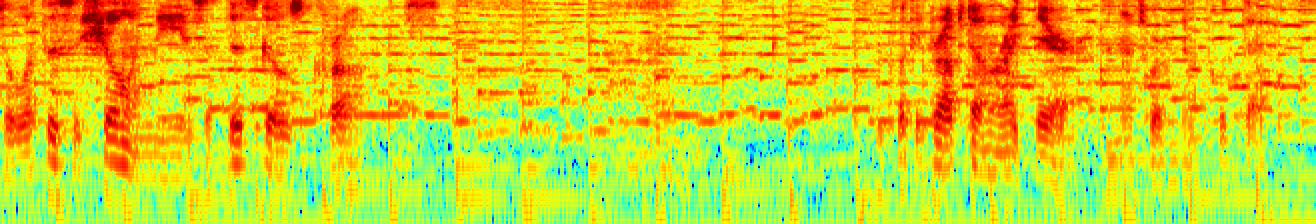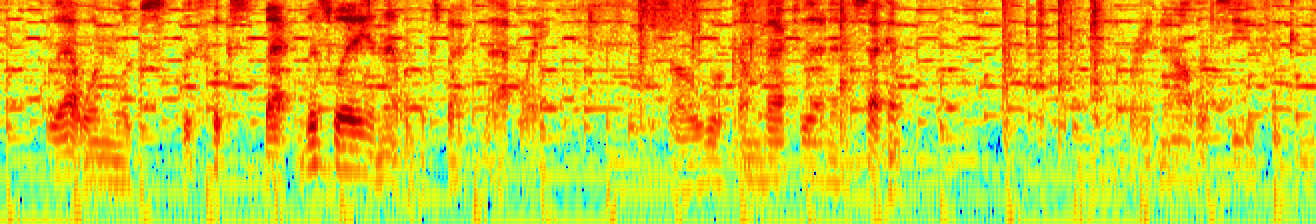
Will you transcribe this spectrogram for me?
So what this is showing me is that this goes across. Looks like it drops down right there, and that's where I'm going to put that. So that one looks, this hooks back this way and that one looks back that way. So we'll come back to that in a second. But right now, let's see if we can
